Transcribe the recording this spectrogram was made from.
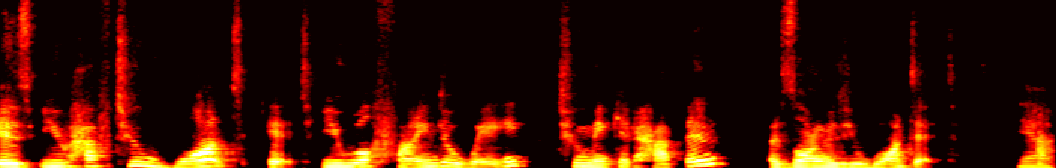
is you have to want it you will find a way to make it happen as long as you want it. Yeah.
